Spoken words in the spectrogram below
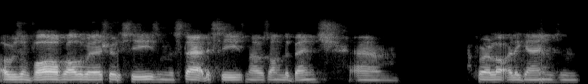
I was involved all the way through the season. The start of the season, I was on the bench um, for a lot of the games and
